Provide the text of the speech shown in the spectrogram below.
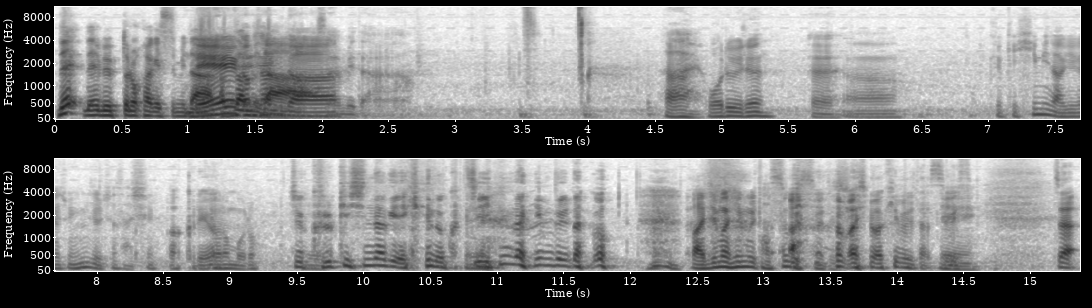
네, 네, 뵙도록 하겠습니다. 네, 감사합니다. 감사합니다. 감사합니다. 아, 월요일은 네. 어, 그렇게 힘이 나기가 좀 힘들죠, 사실. 아 그래요? 여러모로. 저 예. 그렇게 신나게 얘기해놓고 지금 힘나 힘들다고 마지막 힘을 다 쓰고 있습니다. 지금. 마지막 힘을 다 쓰고 예. 있습니다. 자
